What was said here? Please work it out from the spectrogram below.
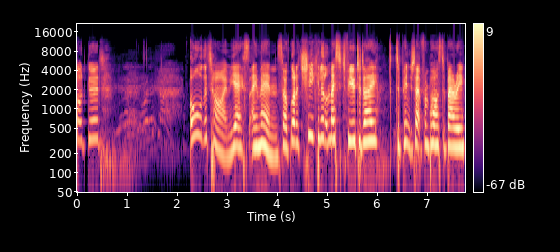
God good? All the time, yes, amen. So I've got a cheeky little message for you today to pinch that from Pastor Barry.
